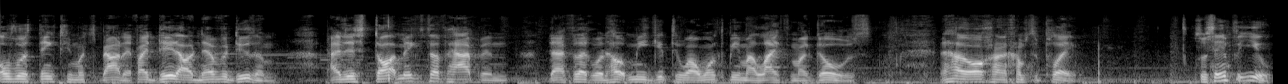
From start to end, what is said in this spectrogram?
overthink too much about it. If I did, I would never do them. I just start making stuff happen that I feel like would help me get to where I want to be in my life and my goals. And how it all kind of comes to play. So same for you.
